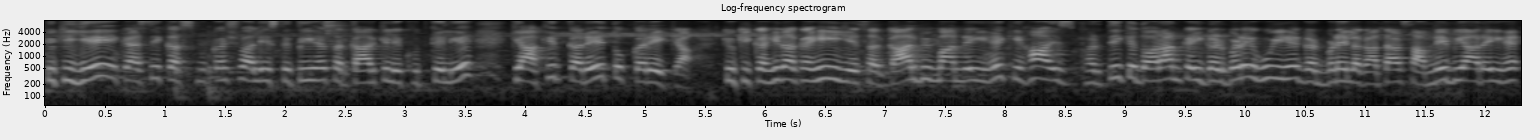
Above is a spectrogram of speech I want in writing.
क्योंकि ये एक ऐसी कसमकश वाली स्थिति है सरकार के लिए, खुद के लिए, कि आखिर करे तो करे क्या? क्योंकि कहीं ना कहीं ये सरकार भी मान रही है कि हाँ इस भर्ती के दौरान कई गड़बड़े हुई है, गड़बड़े लगातार सामने भी आ रही है।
